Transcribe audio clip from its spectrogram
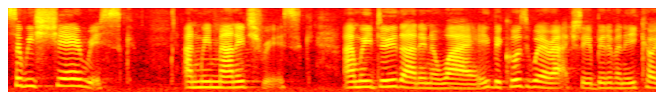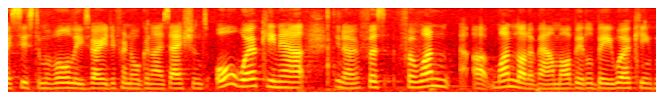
So we share risk and we manage risk. And we do that in a way because we're actually a bit of an ecosystem of all these very different organisations, all working out, you know, for, for one, uh, one lot of our mob, it'll be working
